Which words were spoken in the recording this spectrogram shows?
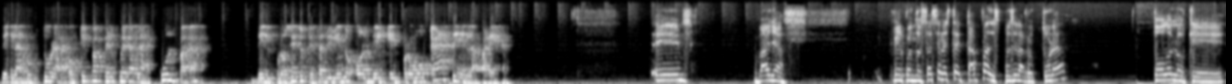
de la ruptura o qué papel juega la culpa del proceso que estás viviendo o del que provocaste en la pareja? Eh, vaya, que cuando estás en esta etapa después de la ruptura, todo lo que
